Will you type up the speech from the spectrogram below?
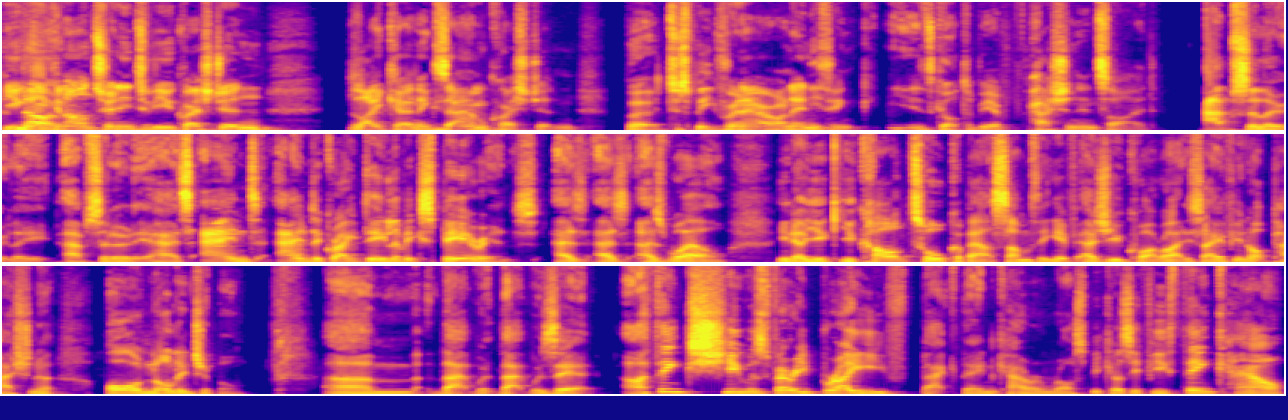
You, No. you can answer an interview question like an exam question, but to speak for an hour on anything, it's got to be a passion inside. Absolutely, absolutely, it has, and and a great deal of experience as as as well. You know, you you can't talk about something if, as you quite rightly say, if you're not passionate or knowledgeable. Um, that that was it. I think she was very brave back then, Karen Ross, because if you think how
